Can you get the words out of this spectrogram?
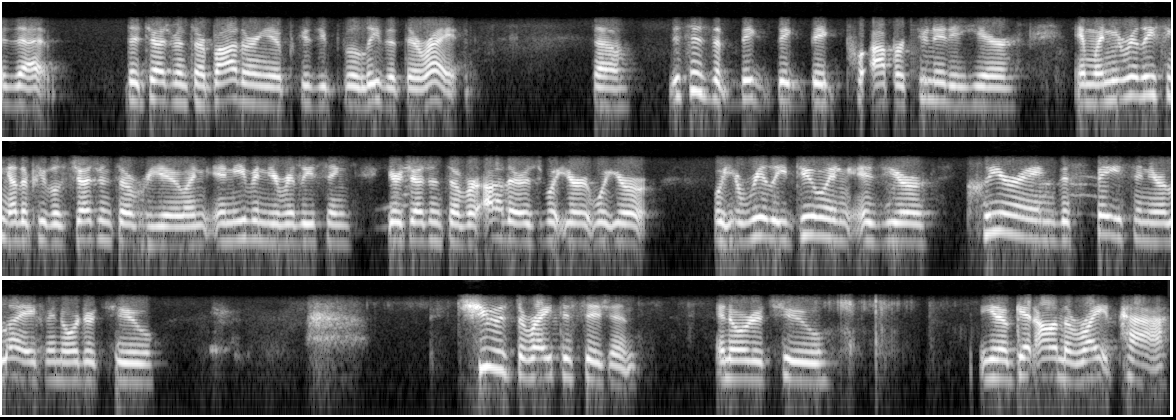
Is that the judgments are bothering you because you believe that they're right. So this is a big, big, big opportunity here. And when you're releasing other people's judgments over you, and, and even you're releasing your judgments over others, what you're what you're what you're really doing is you're clearing the space in your life in order to choose the right decisions, in order to you know get on the right path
